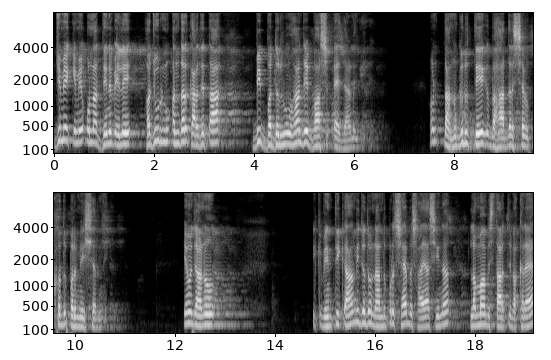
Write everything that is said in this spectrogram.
ਜਿਵੇਂ ਕਿਵੇਂ ਉਹਨਾਂ ਦਿਨ ਵੇਲੇ ਹਜੂਰ ਨੂੰ ਅੰਦਰ ਕਰ ਦਿੱਤਾ ਵੀ ਬਦਰੂਹਾਂ ਦੇ ਵਸ ਪੈ ਜਾਣਗੇ। ਹੁਣ ਧੰਨ ਗੁਰੂ ਤੇਗ ਬਹਾਦਰ ਸਾਹਿਬ ਖੁਦ ਪਰਮੇਸ਼ਰ ਨੇ। ਇਉਂ ਜਾਣੋ ਇੱਕ ਬੇਨਤੀ ਕਹਾਂ ਵੀ ਜਦੋਂ ਆਨੰਦਪੁਰ ਸਾਹਿਬ ਵਸਾਇਆ ਸੀ ਨਾ, ਲੰਮਾ ਵਿਸਤਾਰ ਤੇ ਵੱਖਰਾ ਹੈ,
